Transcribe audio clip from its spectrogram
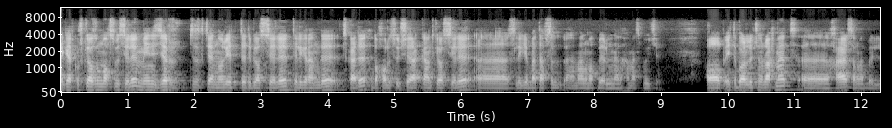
agar kursga yozilmoqchi bo'lsanglar menejer chiziqcha nol yetti deb yozsanglar telegramda chiqadi. Xudo xohlasa o'sha akkauntga yozsanglar sizlarga batafsil ma'lumot beriladi hammasi bo'yicha. Ho'p e'tiboringiz uchun rahmat. Xayr salomat bo'linglar.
